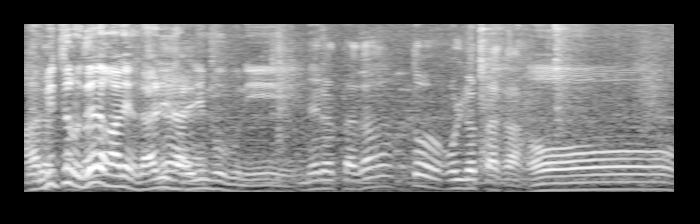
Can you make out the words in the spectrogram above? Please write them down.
아, 밑으로 내려가네요. 날이 네. 달린 부분이. 내렸다가 또 올렸다가 어.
